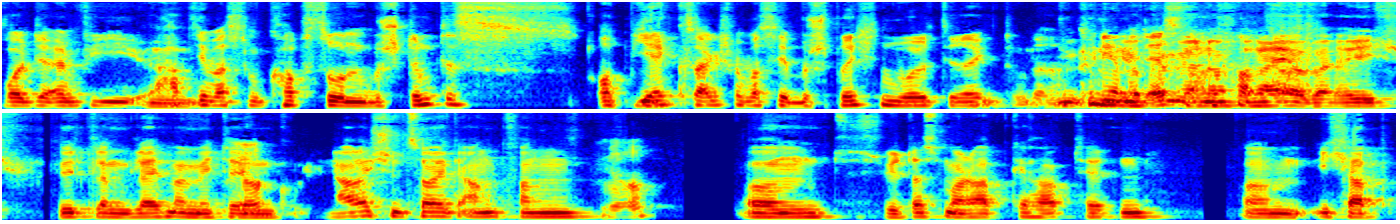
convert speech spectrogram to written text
wollt ihr irgendwie, Mhm. habt ihr was im Kopf, so ein bestimmtes Objekt, sag ich mal, was ihr besprechen wollt direkt? Oder? Wir können ja mit Essen noch anfangen. drei, aber ich würde dann gleich mal mit dem Ja. kulinarischen Zeug anfangen. Ja. Und dass wir das mal abgehakt hätten. Ähm, ich habe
